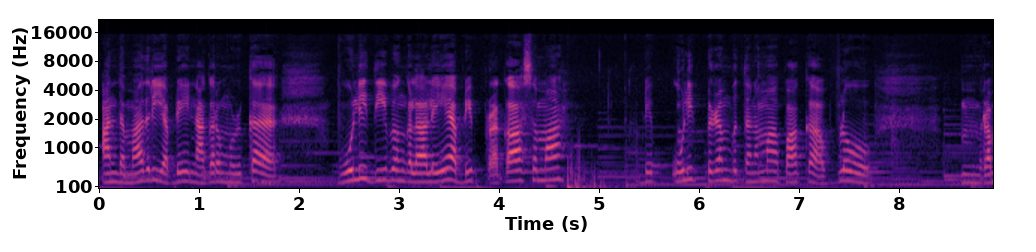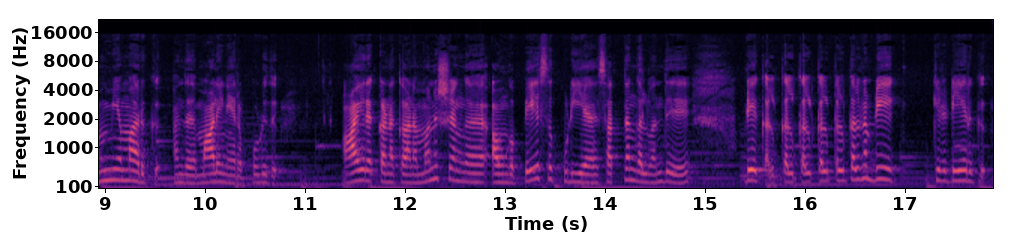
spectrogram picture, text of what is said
அந்த மாதிரி அப்படியே நகரம் முழுக்க ஒளி தீபங்களாலேயே அப்படியே பிரகாசமாக அப்படியே ஒளி பிழம்புத்தனமாக பார்க்க அவ்வளோ ரம்யமாக இருக்குது அந்த மாலை நேர பொழுது. ஆயிரக்கணக்கான மனுஷங்க அவங்க பேசக்கூடிய சத்தங்கள் வந்து அப்படியே கல் கல் கல் கல் கல் கல்னு அப்படியே கேட்டுகிட்டே இருக்குது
